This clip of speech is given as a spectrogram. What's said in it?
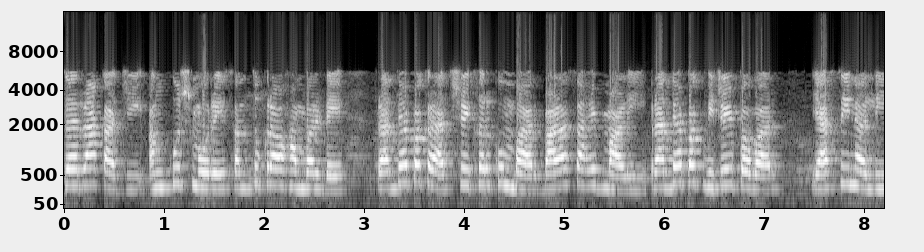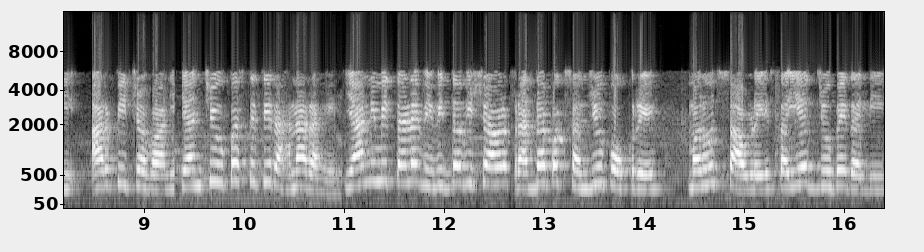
Jarra Kazi Ankush More Santukrao Hambarde प्राध्यापक राजशेखर कुंभार बाळासाहेब माळी प्राध्यापक विजय पवार यासीन अली आर पी चव्हाण यांची उपस्थिती राहणार आहे. या निमित्ताने विविध विषयावर प्राध्यापक संजीव पोखरे मनोज सावळे सय्यद जुबेद अली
